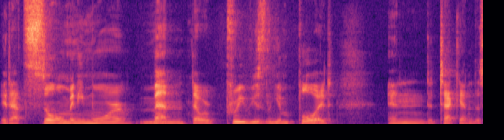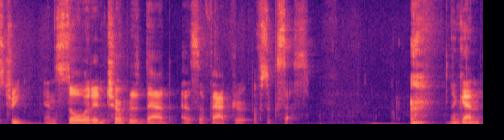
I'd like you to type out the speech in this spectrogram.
it had so many more men that were previously employed in the tech industry. And so it interpreted that as a factor of success. Again,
